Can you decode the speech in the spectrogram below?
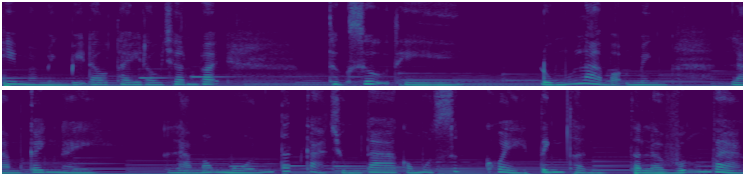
khi mà mình bị đau tay, đau chân vậy. Thực sự thì đúng là bọn mình làm kênh này là mong muốn tất cả chúng ta có một sức khỏe tinh thần thật là vững vàng.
